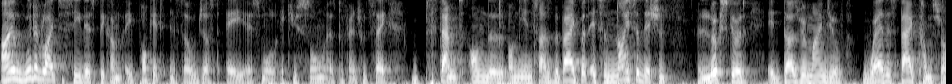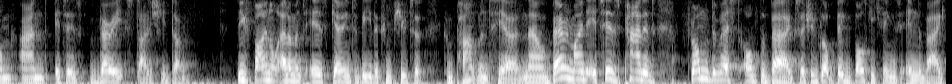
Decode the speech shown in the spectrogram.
I would have liked to see this become a pocket instead of just a, a, small écusson, as the French would say, stamped on the on the inside of the bag. But it's a nice addition, It looks good, it does remind you of where this bag comes from, and it is very stylishly done. The final element is going to be the computer compartment here. Now, bear in mind it is padded from the rest of the bag. So if you've got big bulky things in the bag,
